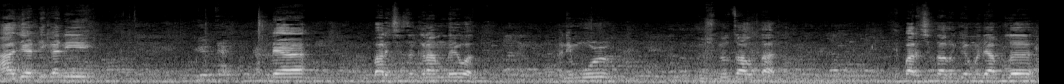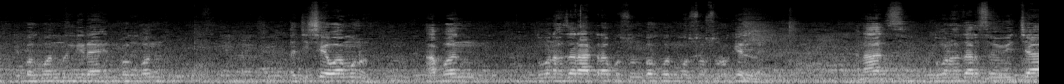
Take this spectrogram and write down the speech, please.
आज या ठिकाणी आपल्या बार्शीचं ग्रामदैवत आणि मूळ विष्णूचा अवतार हे बार्शी तालुक्यामध्ये आपलं हे भगवान मंदिर आहे. भगवान त्याची सेवा म्हणून आपण दोन हजार अठरापासून भगवान महोत्सव सुरू केलेला आहे. आणि आज दोन हजार सव्वीसच्या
